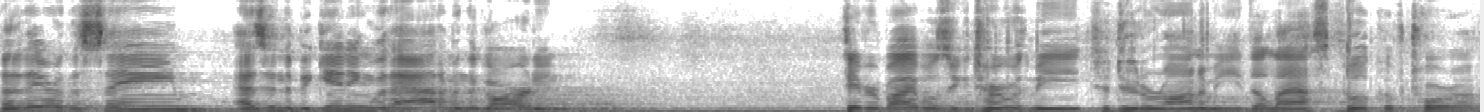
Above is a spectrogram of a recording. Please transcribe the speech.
Now, they are the same as in the beginning with Adam in the garden. If you have your Bibles, you can turn with me to Deuteronomy, the last book of Torah.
